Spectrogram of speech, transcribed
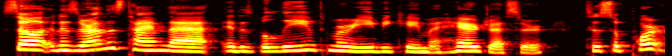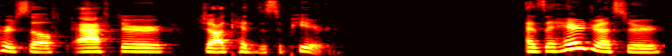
so it is around this time that it is believed Marie became a hairdresser to support herself after Jacques had disappeared. As a hairdresser,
